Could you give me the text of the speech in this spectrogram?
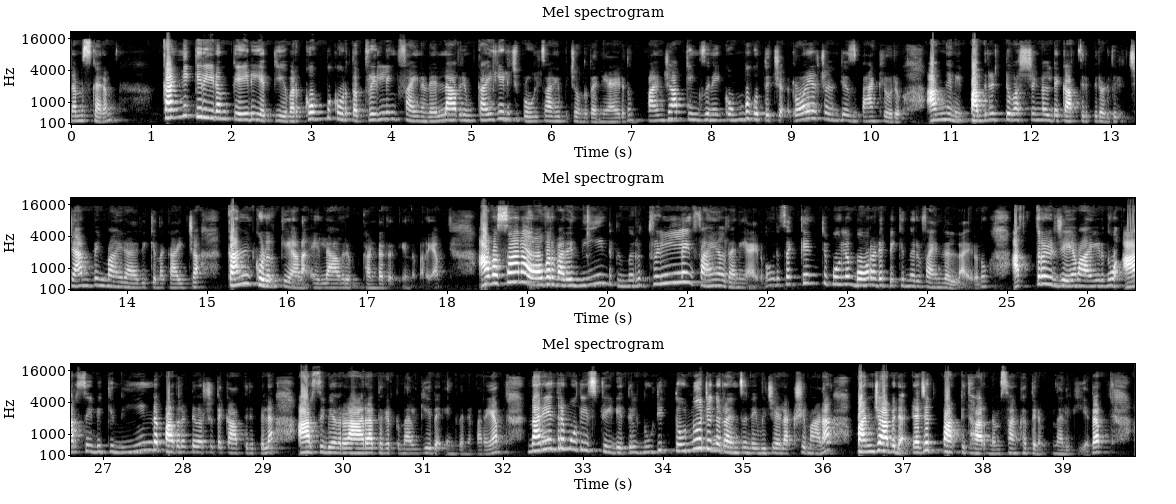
നമസ്കാരം. കന്നിക്കിരീടം തേടിയെത്തിയവർ കൊമ്പ് കോർത്ത thrilling final എല്ലാവരും കൈയടിച്ച് പ്രോത്സാഹിപ്പിച്ച ഒന്ന് തന്നെയായിരുന്നു. പഞ്ചാബ് കിങ്സിനെ കൊമ്പ് കുത്തിച്ച് റോയൽ ചലഞ്ചേഴ്സ് ബാംഗ്ലൂരു അങ്ങനെ പതിനെട്ട് വർഷങ്ങളുടെ കാത്തിരിപ്പിനൊടുവിൽ ചാമ്പ്യന്മാരായിരിക്കുന്ന കാഴ്ച കൺകുളിർക്കെയാണ് എല്ലാവരും കണ്ടത് എന്ന് പറയാം. അവസാന ഓവർ വരെ നീണ്ടു നിന്നൊരു ത്രില്ലിംഗ് ഫൈനൽ തന്നെയായിരുന്നു. ഒരു സെക്കൻഡ് പോലും ബോറടിപ്പിക്കുന്ന ഒരു ഫൈനൽ അല്ലായിരുന്നു. അത്ര ഒരു ജയമായിരുന്നു ആർ സി ബിക്ക് നീണ്ട പതിനെട്ട് വർഷത്തെ കാത്തിരിപ്പിൽ ആർ സി ബി അവരുടെ ആരാധകർക്ക് നൽകിയത് എന്ന് തന്നെ പറയാം. നരേന്ദ്രമോദി സ്റ്റേഡിയത്തിൽ നൂറ്റി തൊണ്ണൂറ്റൊന്ന് റൺസിന്റെ വിജയ ലക്ഷ്യമാണ് പഞ്ചാബിന് രജത് പാട്ടിധാറിനും സംഘത്തിനും നൽകിയത്.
